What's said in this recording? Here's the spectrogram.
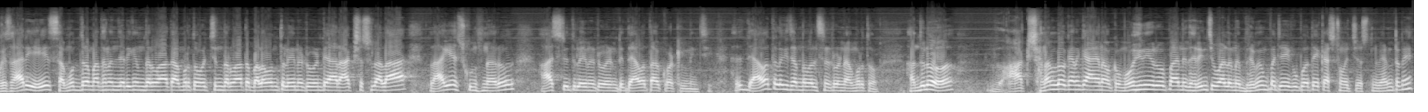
ఒకసారి సముద్ర మథనం జరిగిన తర్వాత అమృతం వచ్చిన తర్వాత బలవంతులైనటువంటి ఆ రాక్షసులు అలా లాగేసుకుంటున్నారు ఆశ్రితులైనటువంటి దేవతా కోట్ల నుంచి. అది దేవతలకు చెందవలసినటువంటి అమృతం. అందులో ఆ క్షణంలో కనుక ఆయన ఒక మోహిని రూపాన్ని ధరించి వాళ్ళని భ్రమింపచేయకపోతే కష్టం వచ్చేస్తుంది. వెంటనే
